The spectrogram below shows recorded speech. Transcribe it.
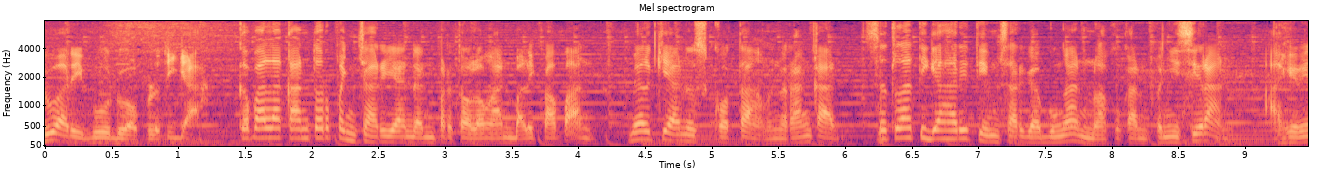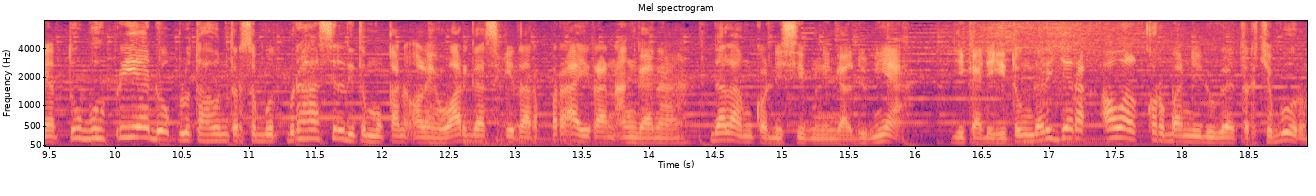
2023. Kepala Kantor Pencarian dan Pertolongan Balikpapan, Melkianus Kota menerangkan, setelah tiga hari tim SAR gabungan melakukan penyisiran, akhirnya tubuh pria 20 tahun tersebut berhasil ditemukan oleh warga sekitar perairan Anggana dalam kondisi meninggal dunia. Jika dihitung dari jarak awal korban diduga tercebur,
